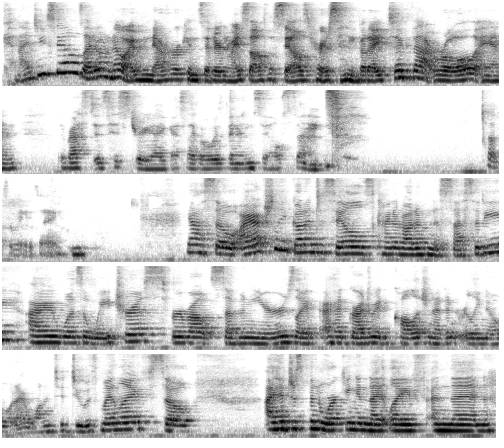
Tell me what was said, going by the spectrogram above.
can I do sales? I don't know. I've never considered myself a salesperson, but I took that role and the rest is history. I guess I've always been in sales since. That's amazing. Yeah, so I actually got into sales kind of out of necessity. I was a waitress for about seven years. I, I had graduated college and I didn't really know what I wanted to do with my life. So I had just been working in nightlife and then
